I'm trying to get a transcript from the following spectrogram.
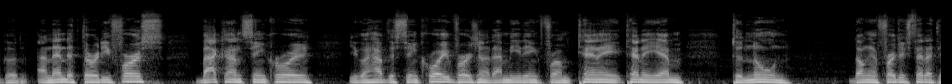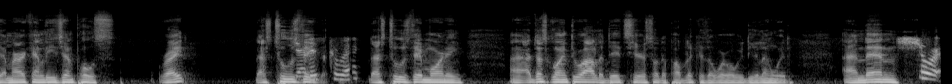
Good. And then the 31st, back on St. Croix, you're going to have the St. Croix version of that meeting from 10 a, 10 a.m. to noon down in Frederiksted at the American Legion Post, right? That's Tuesday. is correct. That's Tuesday morning. Uh, I'm just going through all the dates here so the public is aware what we're dealing with. And then, Sure.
